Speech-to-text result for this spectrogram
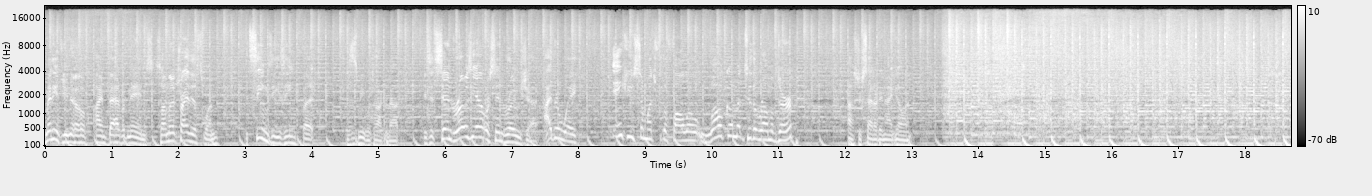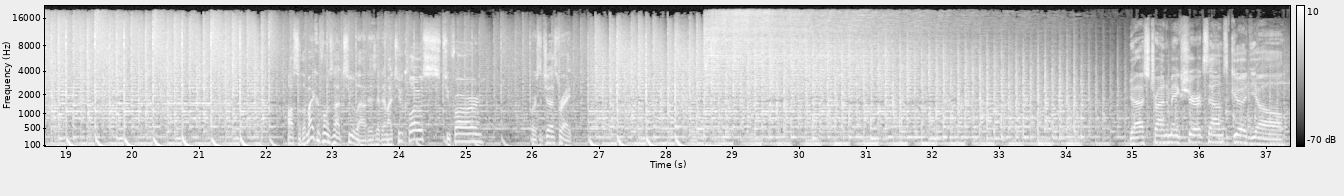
Many of you know, I'm bad with names, so I'm going to try this one. It seems easy, but this is me we're talking about. Is it Sandrosia or Sandrosia? Either way, thank you so much for the follow. Welcome to the realm of derp. How's your Saturday night going? Also, the microphone's not too loud, is it? Am I too close, too far, or is it just right? Just trying to make sure it sounds good, y'all.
